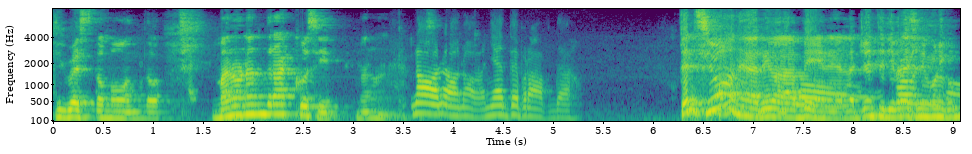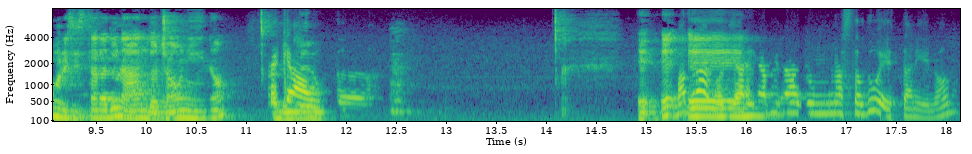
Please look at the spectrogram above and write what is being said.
di questo mondo, ma non andrà così. ma non andrà No, no, no, niente pravda. Attenzione, arriva bene, la gente di Ciao, Wrestling Nino. Unico Amore si sta radunando, ciao Nino. Check out. E, e- Ma Drago ti ha ricapitato una statuetta, Nino?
